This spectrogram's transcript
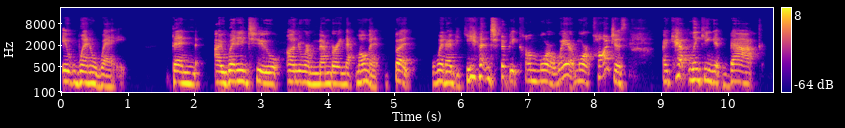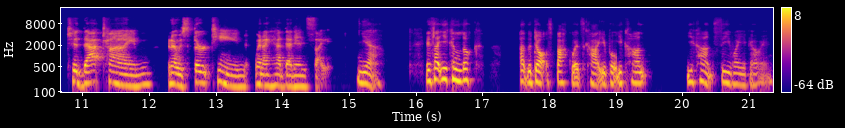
it went away. Then I went into unremembering that moment. But when I began to become more aware, more conscious, I kept linking it back to that time when I was 13 when I had that insight. Yeah. It's like you can look at the dots backwards, can't you? But you can't you can't see where you're going.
